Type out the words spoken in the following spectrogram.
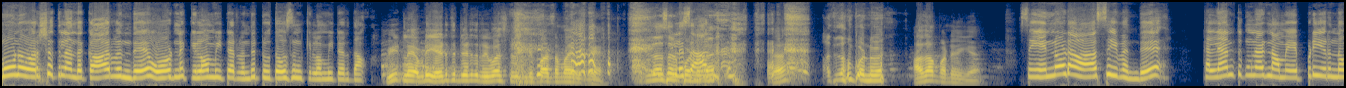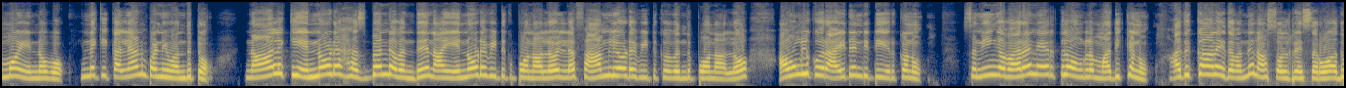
மூணு வருஷத்துல அந்த கார் வந்து ஓடின கிலோமீட்டர் வந்து டூ தௌசண்ட் கிலோமீட்டர் தான். வீட்ல எப்படி எடுத்துட்டு எடுத்து ரிவர்ஸ் நிப்பாட்ட மாதிரி இருக்கு? அதுதான் சார் இல்ல சார் பண்ணுவேன். அதுதான் பண்ணுவேன். அதான் பண்ணுவீங்க. ஸோ என்னோட ஆசை வந்து கல்யாணத்துக்கு முன்னாடி நம்ம எப்படி இருந்தோமோ என்னவோ இன்னைக்கு கல்யாணம் பண்ணி வந்துட்டோம். நாளைக்கு என்னோட ஹஸ்பண்டை வந்து நான் என்னோட வீட்டுக்கு போனாலோ இல்லை ஃபேமிலியோட வீட்டுக்கு வந்து போனாலோ அவங்களுக்கு ஒரு ஐடென்டிட்டி இருக்கணும். ஸோ நீங்கள் வர நேரத்தில் உங்களை மதிக்கணும். அதுக்கான இதை வந்து நான் சொல்கிறேன் சார் அது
